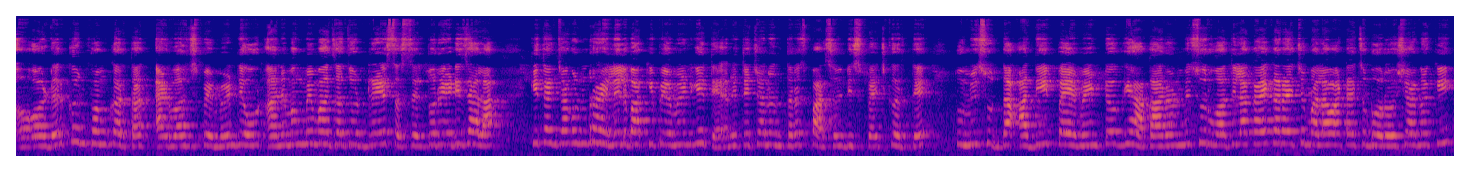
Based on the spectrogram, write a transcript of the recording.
ऑर्डर कन्फर्म करतात ॲडव्हान्स पेमेंट देऊन. आणि मग मी माझा जो ड्रेस असेल तो रेडी झाला की त्यांच्याकडून राहिलेलं बाकी पेमेंट घेते आणि त्याच्यानंतरच पार्सल डिस्पॅच करते. तुम्ही सुद्धा आधी पेमेंट घ्या. कारण मी सुरुवातीला काय करायचे मला वाटायचं भरोशानं की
